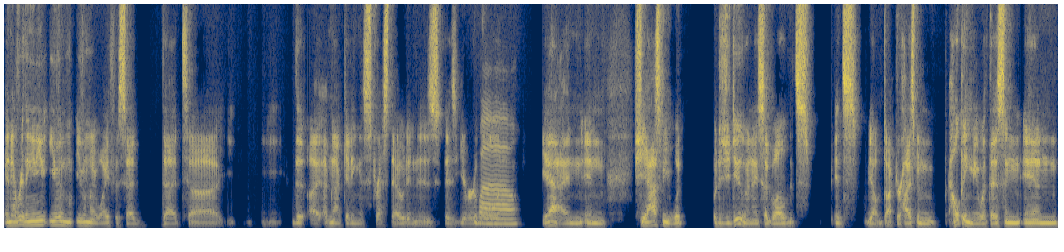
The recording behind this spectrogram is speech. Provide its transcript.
and everything. And even, even my wife has said that, uh, that I, am not getting as stressed out and as, as irritable. Wow. And, yeah. And, and she asked me, what, what did you do? And I said, well, it's, it's, you know, Dr. Heisman helping me with this. And, and,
